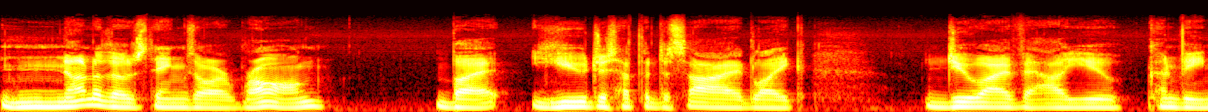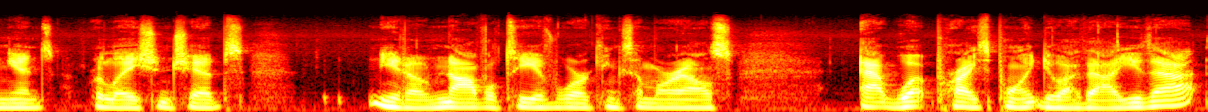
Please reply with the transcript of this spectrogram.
none of those things are wrong, but you just have to decide like, do I value convenience, relationships, you know, novelty of working somewhere else? At what price point do I value that?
